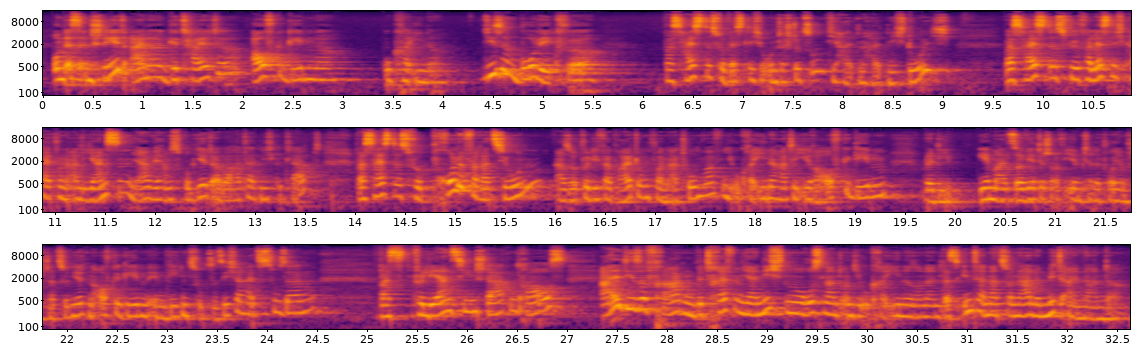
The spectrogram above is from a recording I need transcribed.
Und es entsteht eine geteilte, aufgegebene Ukraine. Die Symbolik für, was heißt das für westliche Unterstützung? Die halten halt nicht durch. Was heißt das für Verlässlichkeit von Allianzen? Ja, wir haben es probiert, aber hat halt nicht geklappt. Was heißt das für Proliferation, also für die Verbreitung von Atomwaffen? Die Ukraine hatte ihre aufgegeben oder die ehemals sowjetisch auf ihrem Territorium stationierten aufgegeben im Gegenzug zu Sicherheitszusagen. Was für Lehren ziehen Staaten draus? All diese Fragen betreffen ja nicht nur Russland und die Ukraine, sondern das internationale Miteinander.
